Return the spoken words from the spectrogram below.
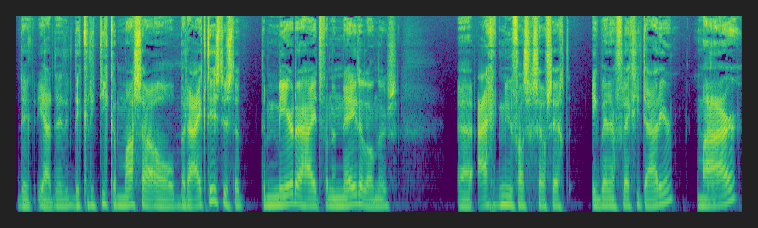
de, ja, de, de kritieke massa al bereikt is. Dus dat de meerderheid van de Nederlanders eh, eigenlijk nu van zichzelf zegt: Ik ben een flexitariër. Maar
